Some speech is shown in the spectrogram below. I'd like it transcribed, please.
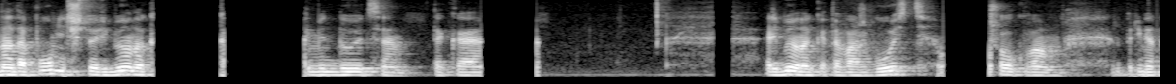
Надо помнить, что ребенок рекомендуется такая... Ребенок это ваш гость, он пришел к вам примерно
